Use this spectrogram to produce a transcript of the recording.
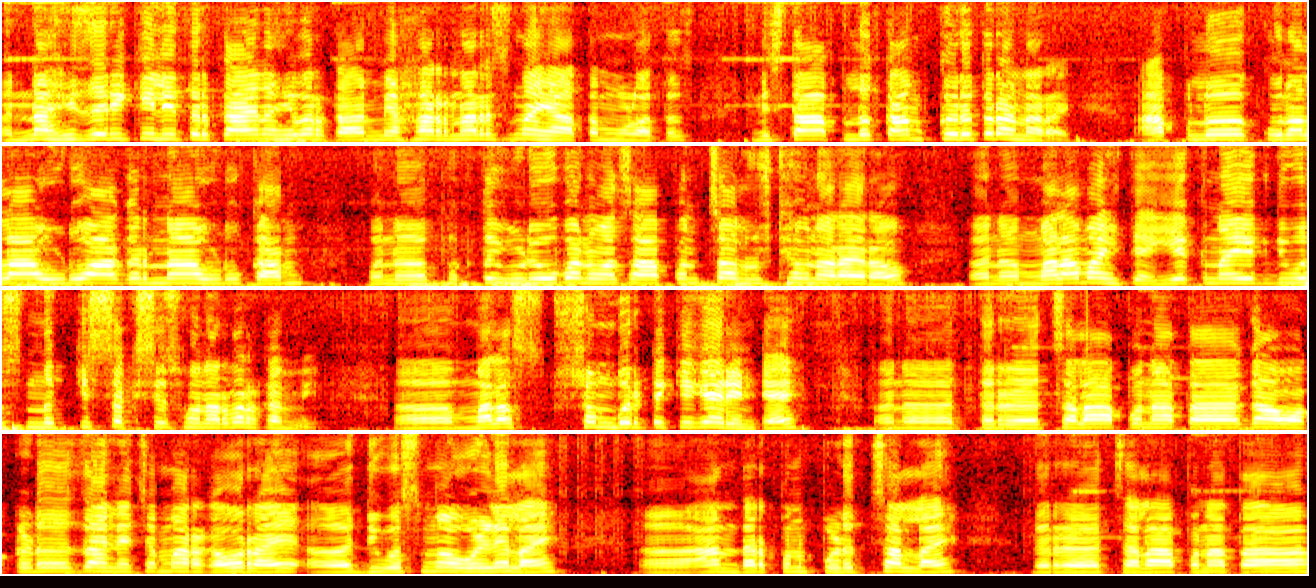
नाही जरी केली तर काय नाही बरं का? मी हारणारच नाही आता मुळातच. नुसतं आपलं काम करत राहणार आहे. आपलं कोणाला आवडू अगर ना आवडू काम पण फक्त व्हिडिओ बनवायचा आपण चालूच ठेवणार आहे राव. आणि मला माहिती आहे एक ना एक दिवस नक्कीच सक्सेस होणार बरं का मी. मला शंभर टक्के गॅरंटी आहे. आणि तर चला आपण आता गावाकडं जाण्याच्या मार्गावर आहे. दिवस मावळलेला आहे. अंधार पण पडत चालला आहे तर चला आपण आता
